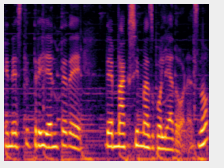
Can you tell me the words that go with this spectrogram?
en, este tridente de, de, máximas goleadoras, ¿no?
